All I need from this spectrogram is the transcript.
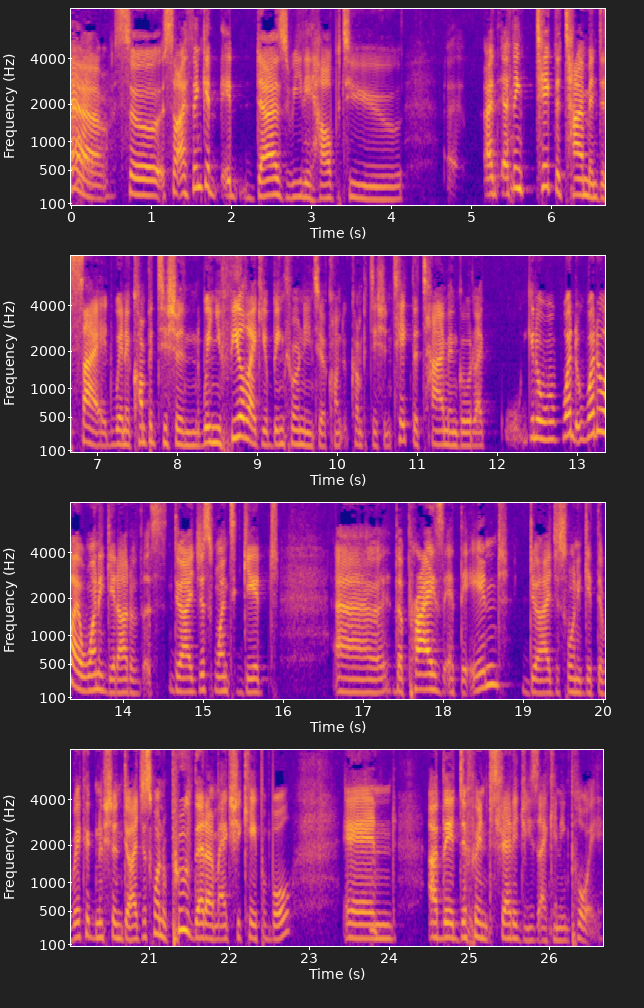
yeah so so i think it, it does really help to uh, I, I think take the time and decide when a competition when you feel like you're being thrown into a con- competition take the time and go like you know what what do i want to get out of this do i just want to get uh, the prize at the end do i just want to get the recognition do i just want to prove that i'm actually capable and are there different strategies i can employ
